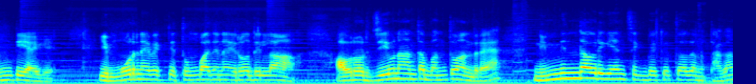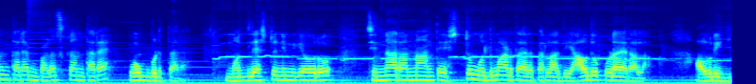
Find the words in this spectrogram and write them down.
ಒಂಟಿಯಾಗಿ. ಈ ಮೂರನೇ ವ್ಯಕ್ತಿ ತುಂಬ ದಿನ ಇರೋದಿಲ್ಲ. ಅವ್ರವ್ರ ಜೀವನ ಅಂತ ಬಂತು ಅಂದರೆ ನಿಮ್ಮಿಂದ ಅವ್ರಿಗೆ ಏನು ಸಿಗಬೇಕಿತ್ತು ಅದನ್ನು ತಗೊಂತಾರೆ, ಬಳಸ್ಕೊಂತಾರೆ, ಹೋಗ್ಬಿಡ್ತಾರೆ. ಮೊದಲೆಷ್ಟು ನಿಮಗೆ ಅವರು ಚಿನ್ನಾರನ್ನ ಅಂತ ಎಷ್ಟು ಮುದ್ದು ಮಾಡ್ತಾ ಇರ್ತಾರಲ್ಲ, ಅದು ಯಾವುದೂ ಕೂಡ ಇರಲ್ಲ. ಅವ್ರಿಗೆ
